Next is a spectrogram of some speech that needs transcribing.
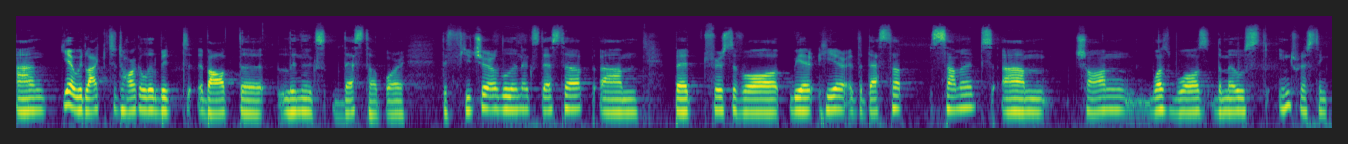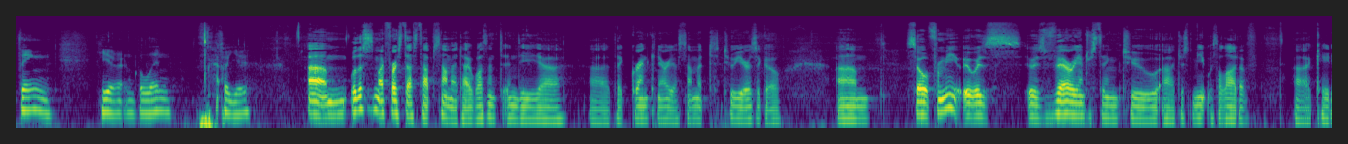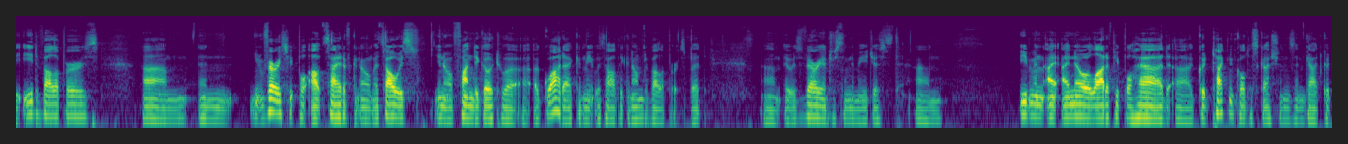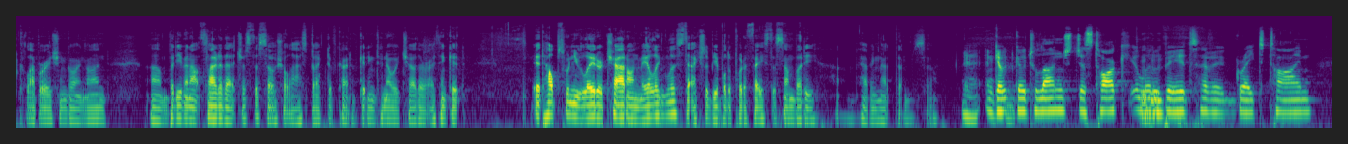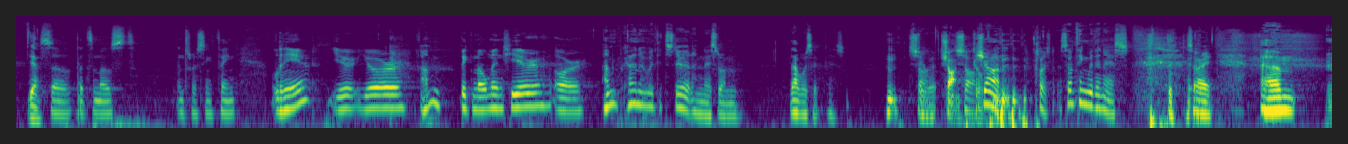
And yeah, we'd like to talk a little bit about the Linux desktop or the future of the Linux desktop. Um, but first of all, we are here at the Desktop Summit. Um, Sean, what was the most interesting thing here in Berlin for you? Um, well, this is my first desktop summit. I wasn't in the uh, uh, the Gran Canaria summit two years ago. Um, so for me, it was it was very interesting to uh, just meet with a lot of uh, KDE developers um, and you know, various people outside of GNOME. It's always you know fun to go to a, a GUADEC and meet with all the GNOME developers, but um, it was very interesting to me just. Um, even I, I know a lot of people had uh, good technical discussions and got good collaboration going on. Um, but even outside of that, just the social aspect of kind of getting to know each other, I think it it helps when you later chat on mailing lists to actually be able to put a face to somebody um, having met them. So Yeah, and go go to lunch, just talk a little Mhm. bit, have a great time. yes, So that's the most interesting thing. Linear, your your I'm big moment here, or I'm kind of with Stuart on this one. That was it. Yes. Hmm. Sean? Sean. Sean. Cool. Sean, close. Something with an S. Sorry. Um,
